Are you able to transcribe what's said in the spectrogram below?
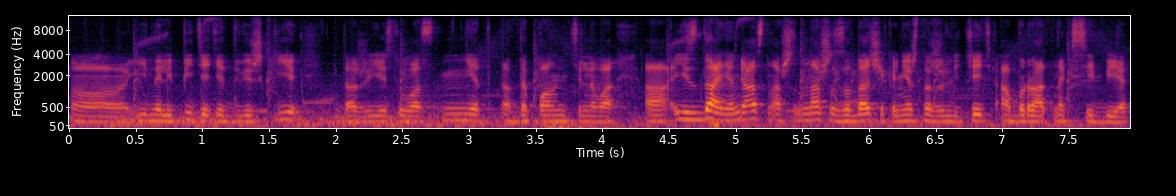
а, и налепить эти движки, даже если у вас нет дополнительного а, издания. Сейчас наша, наша задача, конечно же, лететь обратно к себе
